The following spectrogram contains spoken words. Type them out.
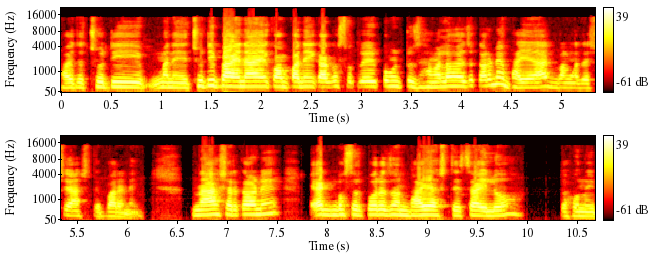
হয়তো ছুটি মানে ছুটি পায় নাই কোম্পানি কাগজপত্র এরকম একটু ঝামেলা হয়েছে কারণে ভাই আর বাংলাদেশে আসতে পারে নাই। না আসার কারণে এক বছর পরে যখন ভাই আসতে চাইলো, তখন ওই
